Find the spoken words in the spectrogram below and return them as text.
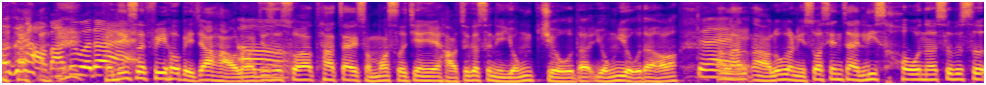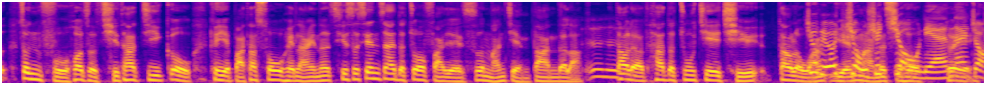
freehold。最好吧，对不对？肯定是 freehold 比较好了，就是说它在什么时间也好，这个是你永久的拥有的哦。对。当然啊，如果你说现在 leasehold 呢，是不是政府或者其他机构可以把它收回来呢？其实现在的做法也是蛮简单的啦。嗯。到了它的租借期到了完就比如九十九年那种，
